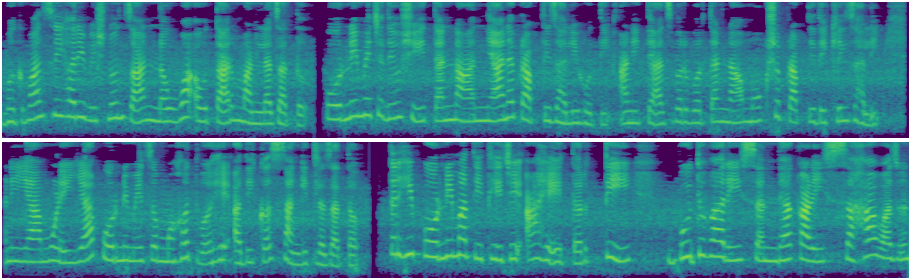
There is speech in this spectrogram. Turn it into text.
भगवान श्री हरी विष्णूंचा नववा अवतार मानला जातं. पौर्णिमेच्या दिवशी त्यांना ज्ञानप्राप्ती झाली होती आणि त्याचबरोबर त्यांना मोक्षप्राप्ती देखील झाली. आणि यामुळे या पौर्णिमेचं महत्त्व हे अधिकच सांगितलं जातं. तर ही पौर्णिमा तिथी जी आहे तर ती बुधवारी संध्याकाळी सहा वाजून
